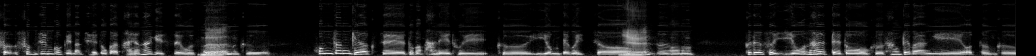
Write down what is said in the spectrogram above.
서- 선진국에는 제도가 다양하게 있어요. 우선 네. 그 혼전 계약 제도가 많이 도입 그 이용되고 있죠. 예. 혼전- 그래서 이혼할 때도 그 상대방이 어떤 그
